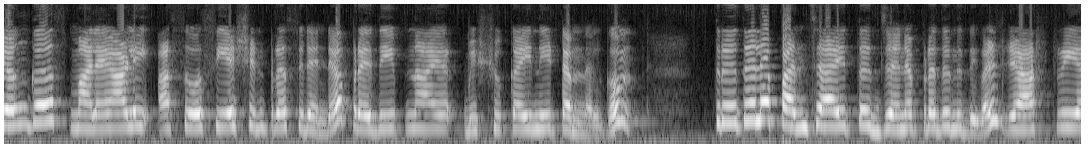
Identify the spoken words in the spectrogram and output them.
Yonkers Malayali association president Pradeep Nair Vishu കൈനീട്ടം നൽകും. ത്രിതല പഞ്ചായത്ത് ജനപ്രതിനിധികൾ രാഷ്ട്രീയ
